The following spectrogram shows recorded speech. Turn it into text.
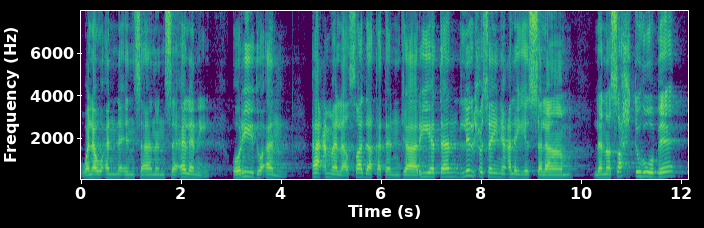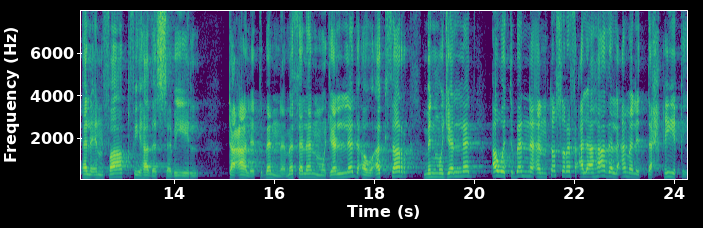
ولو أن إنسانا سألني أريد أن أعمل صدقة جارية للحسين عليه السلام لنصحته بالإنفاق في هذا السبيل. تعال تبنى مثلا مجلد أو أكثر من مجلد أو تبنى أن تصرف على هذا العمل التحقيقي.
